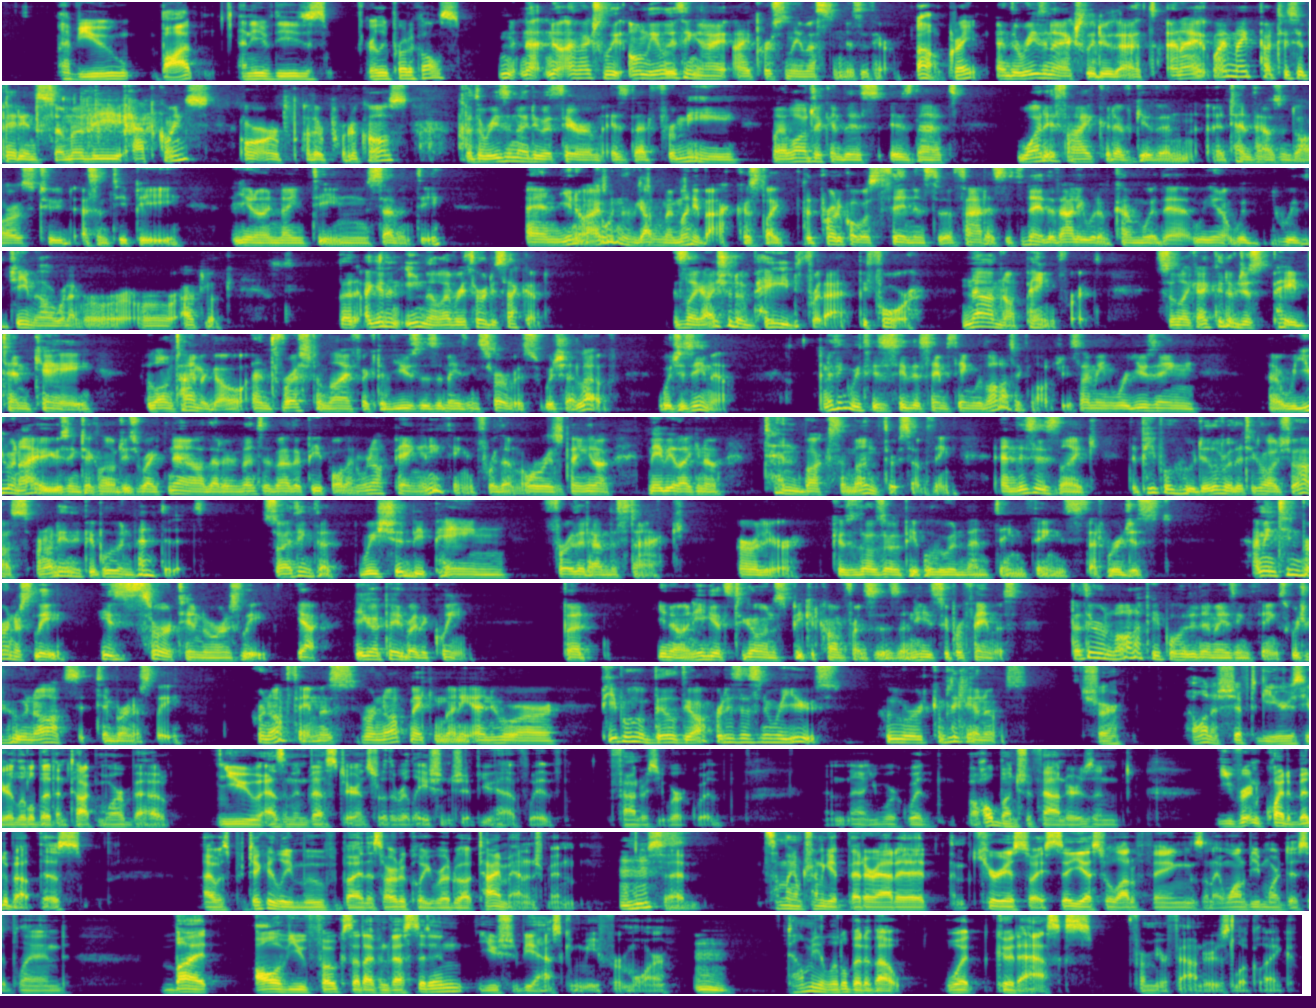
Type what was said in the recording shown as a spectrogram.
Have you bought any of these early protocols? No, no, I'm actually only the only thing I, I personally invest in is Ethereum. Oh, great. And the reason I actually do that, and I, I might participate in some of the app coins or, or other protocols, but the reason I do Ethereum is that for me, my logic in this is that what if I could have given uh, $10,000 to SMTP, you know, in 1970? And you know, I wouldn't have gotten my money back because like the protocol was thin instead of fat as it is today. The value would have come with uh, you know with with Gmail or whatever or, or Outlook. But I get an email every 30 second. It's like I should have paid for that before. Now I'm not paying for it. So like I could have just paid 10k a long time ago, and the rest of my life I could have used this amazing service, which I love, which is email. And I think we see the same thing with a lot of technologies. I mean, we're using uh, you and I are using technologies right now that are invented by other people, and we're not paying anything for them, or we're paying, you know, maybe like you know, ten bucks a month or something. And this is like the people who deliver the technology to us are not even the people who invented it. So I think that we should be paying further down the stack earlier because those are the people who are inventing things that we're just. I mean, Tim Berners Lee, he's Sir Tim Berners Lee. Yeah, he got paid by the Queen, but you know, and he gets to go and speak at conferences, and he's super famous. But there are a lot of people who did amazing things, which who are not Tim Berners Lee, who are not famous, who are not making money, and who are people who build the operating system we use, who are completely unknowns. Sure. I want to shift gears here a little bit and talk more about you as an investor and sort of the relationship you have with founders you work with. And uh, you work with a whole bunch of founders, and you've written quite a bit about this. I was particularly moved by this article you wrote about time management. Mm-hmm. You said, something I'm trying to get better at it. I'm curious, so I say yes to a lot of things and I want to be more disciplined. But all of you folks that I've invested in, you should be asking me for more. Mm. Tell me a little bit about what good asks from your founders look like.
